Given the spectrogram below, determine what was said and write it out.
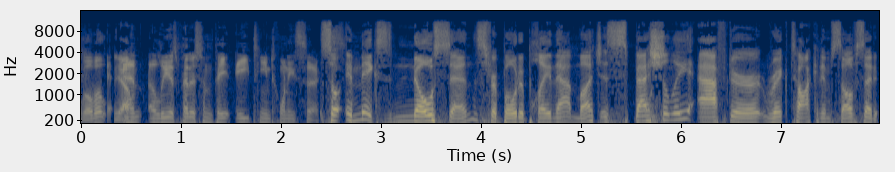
Little bit, yeah. and Elias Pettersson played 18:26 So it makes no sense for Bo to play that much, especially after Rick Tocchet himself said,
